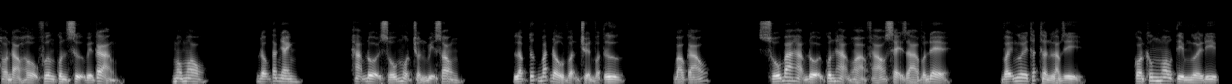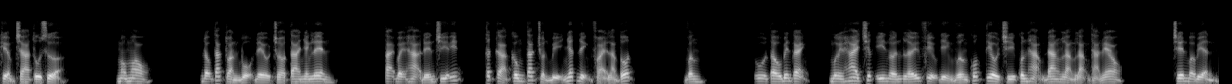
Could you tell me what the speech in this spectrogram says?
hòn đảo hậu phương quân sự bến cảng. Mau mau, động tác nhanh. Hạm đội số một chuẩn bị xong. Lập tức bắt đầu vận chuyển vật tư báo cáo. Số ba hạm đội quân hạm hỏa pháo xảy ra vấn đề. Vậy ngươi thất thần làm gì? Còn không mau tìm người đi kiểm tra tu sửa. Mau mau. Động tác toàn bộ đều cho ta nhanh lên. Tại bệ hạ đến chí ít, tất cả công tác chuẩn bị nhất định phải làm tốt. Vâng. U tàu bên cạnh, mười hai chiếc in ấn lấy phiệu đỉnh vương quốc tiêu chí quân hạm đang lẳng lặng thả neo. Trên bờ biển,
